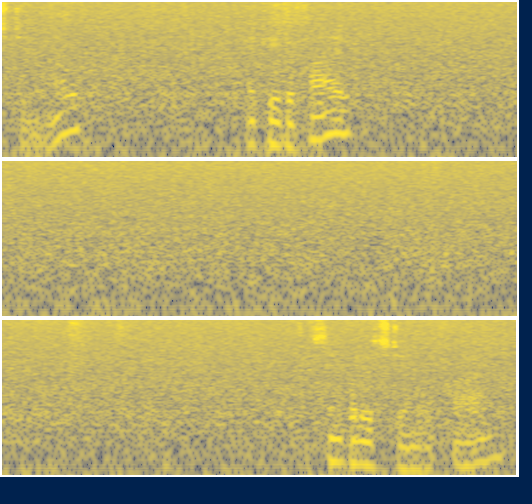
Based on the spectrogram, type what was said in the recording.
HTML I create a file. Simple HTML file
